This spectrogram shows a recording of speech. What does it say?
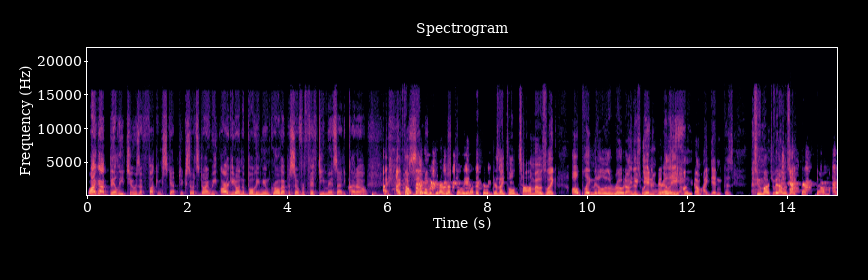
Well, I got Billy too as a fucking skeptic, so it's annoying. We argued on the Bohemian Grove episode for 15 minutes. I had to cut I, out. I, I felt bad when we did our reptilian episode because I told Tom I was like, I'll play middle of the road on And this you one. didn't Billy's really? gonna call you dumb. I didn't because too much of it. I was like, that's dumb. I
